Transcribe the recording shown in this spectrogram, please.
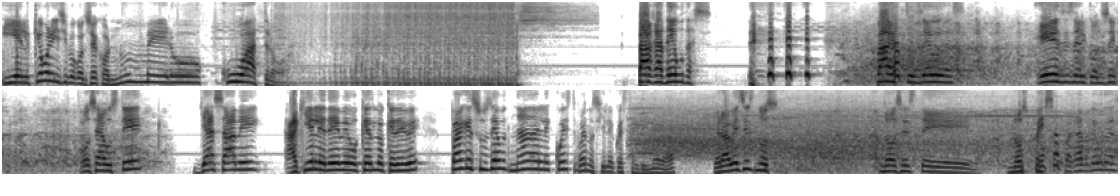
Y el qué buenísimo consejo número 4. Paga deudas. paga tus deudas. Ese es el consejo. O sea, usted ya sabe a quién le debe o qué es lo que debe. Pague sus deudas. Nada le cuesta. Bueno, sí le cuesta el dinero, ¿verdad? Pero a veces nos. Nos este. Nos pesa pagar deudas.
